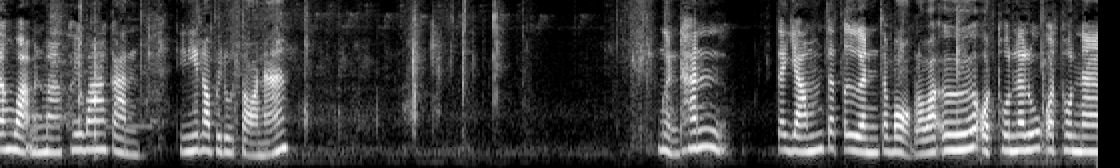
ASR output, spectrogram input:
จังหวะมันมาค่อยว่ากัน ทีนี้เราไปดูต่อนะ เหมือนท่านจะย้ำจะเตือนจะบอกเราว่า เออ อดทนนะลูกอดทนนะ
